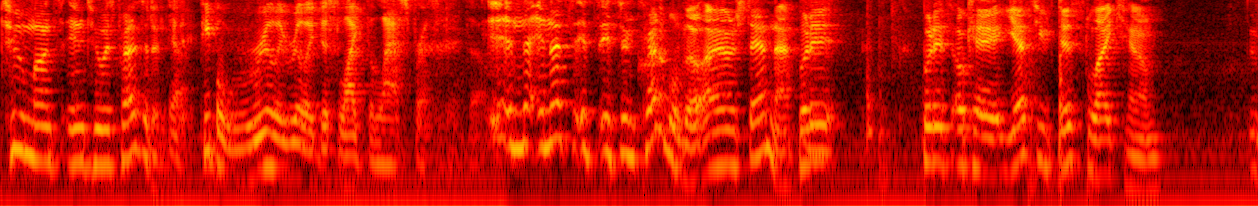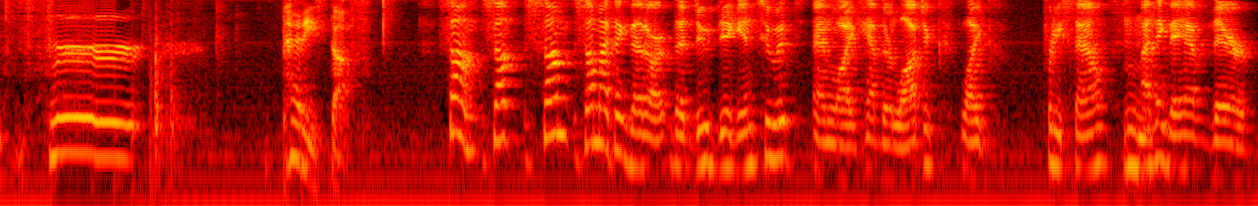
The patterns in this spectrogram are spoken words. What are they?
two months into his presidency. yeah. people really really dislike the last president though and, tha- and that's it's it's incredible though i understand that but it but it's okay yes you dislike him for petty stuff. Some, some, some, some. I think that are that do dig into it and like have their logic like pretty sound. Hmm. I think they have their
